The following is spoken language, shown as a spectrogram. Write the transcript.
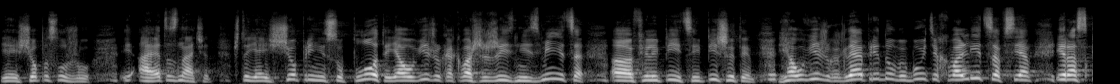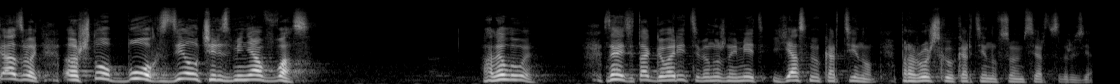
я еще послужу. А это значит, что я еще принесу плод, и я увижу, как ваша жизнь изменится, э, филиппийцы, и пишет им, я увижу, когда я приду, вы будете хвалиться всем и рассказывать, э, что Бог сделал через меня в вас. Аллилуйя. Знаете, так говорить тебе нужно иметь ясную картину, пророческую картину в своем сердце, друзья.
